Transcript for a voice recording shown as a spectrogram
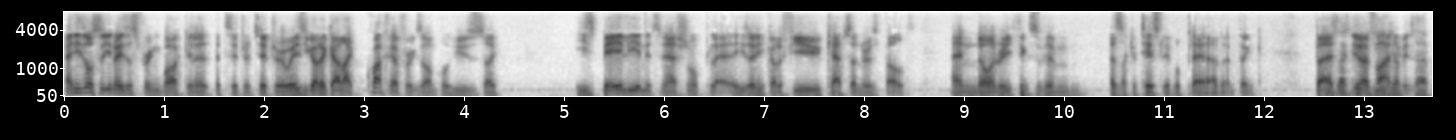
and he's also you know he's a Springbok and et cetera, et cetera. Whereas you got a guy like Kwagga, for example, who's like he's barely an international player. He's only got a few caps under his belt, and no one really thinks of him as like a test level player. I don't think. But like you know, fine. I mean, type.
